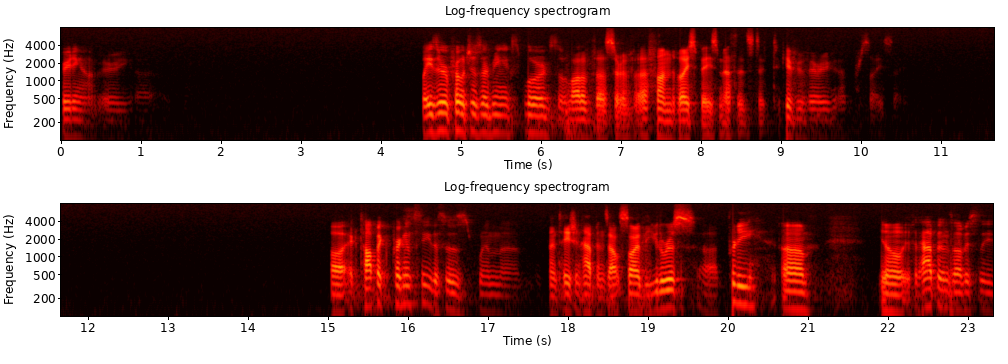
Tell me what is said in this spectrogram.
creating a very Laser approaches are being explored, so a lot of uh, sort of uh, fun device-based methods to, to give you a very uh, precise. Uh, ectopic pregnancy, this is when the implantation happens outside the uterus. Uh, pretty, um, you know, if it happens, obviously,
